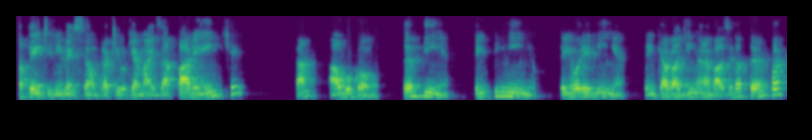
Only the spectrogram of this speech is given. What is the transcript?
Patente de invenção para aquilo que é mais aparente, tá? algo como tampinha. tem pininho, tem orelhinha, tem cavadinha na base da tampa,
